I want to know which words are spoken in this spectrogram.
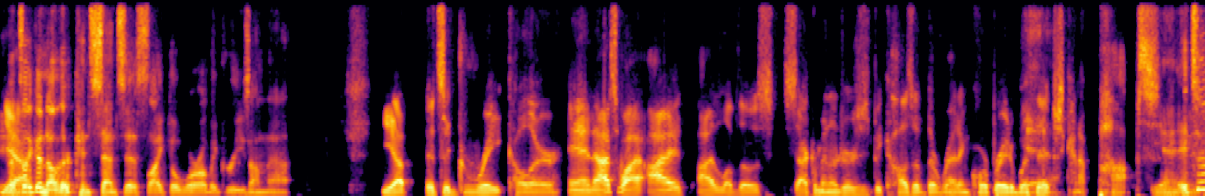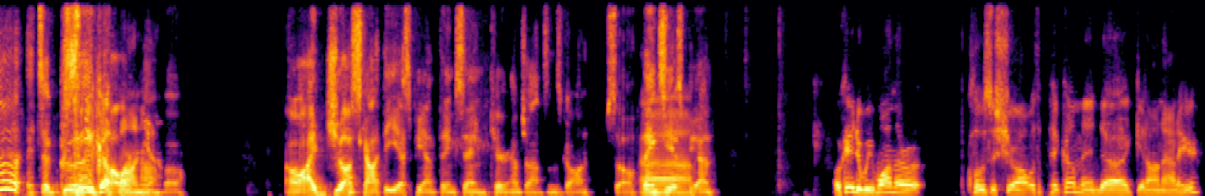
Yeah. It's like another consensus. Like the world agrees on that. Yep, it's a great color, and that's why I I love those Sacramento jerseys because of the red incorporated with Yeah. it. Just kind of pops. Yeah, it's a it's a good Sneak up color on ya. combo. Oh, I just got the ESPN thing saying Kerryon Johnson's gone. So thanks, E Ah. ESPN. Okay, do we want to close the show out with a pick 'em and uh, get on out of here?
